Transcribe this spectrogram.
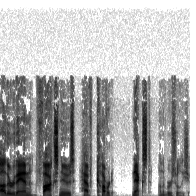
other than Fox News have covered it. Next on The Bruce Hooley Show.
